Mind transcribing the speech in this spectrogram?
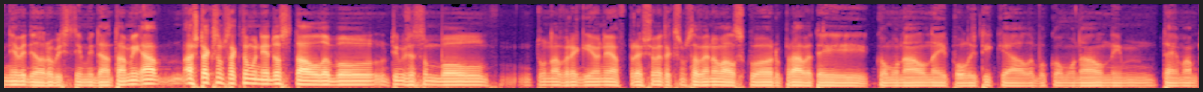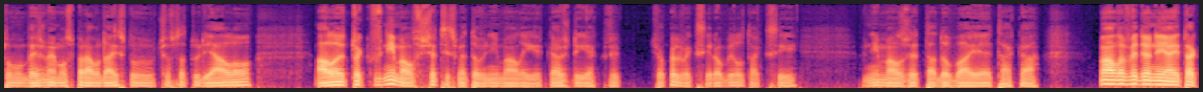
nevedel robiť s tými dátami. A až tak som sa k tomu nedostal, lebo tým, že som bol tu na v regióne a v Prešove, tak som sa venoval skôr práve tej komunálnej politike alebo komunálnym témam, tomu bežnému spravodajstvu, čo sa tu dialo ale tak vnímal, všetci sme to vnímali, každý, akože čokoľvek si robil, tak si vnímal, že tá doba je taká. No ale veď oni aj tak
